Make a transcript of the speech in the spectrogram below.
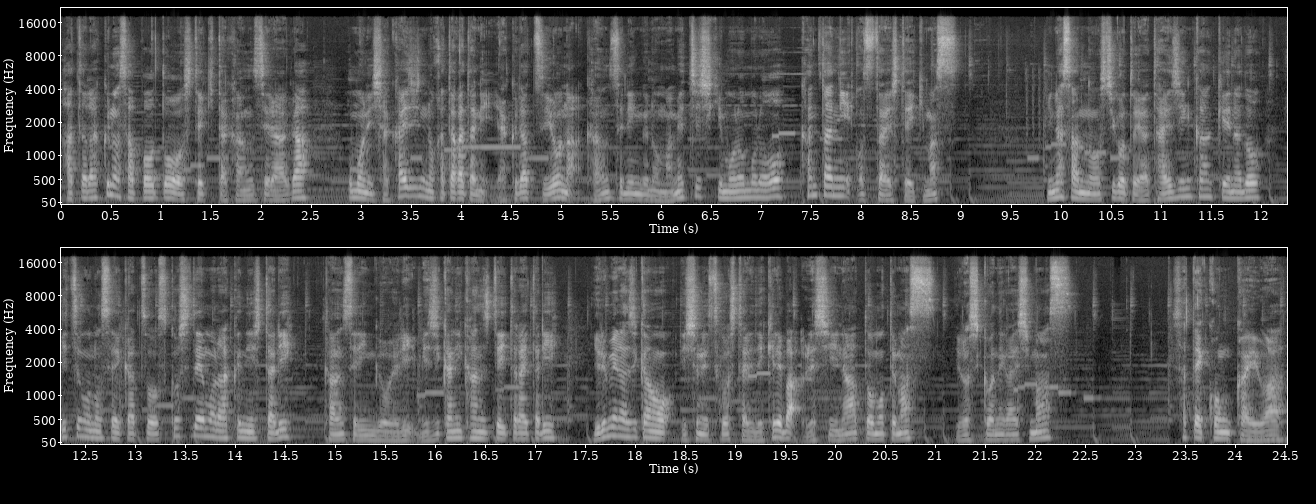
働くのサポートをしてきたカウンセラーが主に社会人の方々に役立つようなカウンセリングの豆知識もろもろを簡単にお伝えしていきます。皆さんのお仕事や対人関係などいつもの生活を少しでも楽にしたりカウンセリングをより身近に感じていただいたり緩めな時間を一緒に過ごしたりできれば嬉しいなと思ってます。よろしくお願いします。さて今回は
